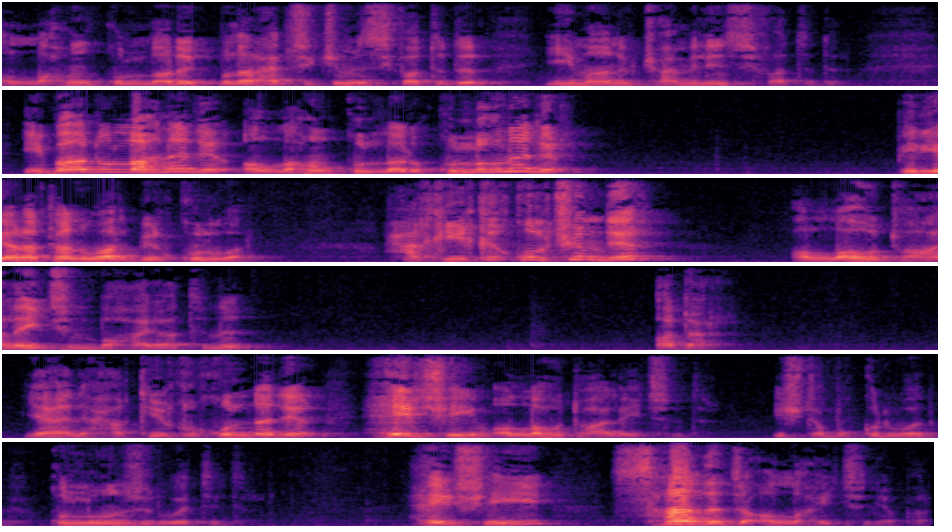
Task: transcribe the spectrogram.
Allah'ın kulları. Bunlar hepsi kimin sıfatıdır? İmanı kamilin sıfatıdır. İbadullah nedir? Allah'ın kulları. Kulluk nedir? Bir yaratan var, bir kul var. Hakiki kul kimdir? Allahu Teala için bu hayatını adar. Yani hakiki kul nedir? Her şeyim Allahu Teala içindir. İşte bu kulluğun, kulluğun zirvetidir. Her şeyi sadece Allah için yapar.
